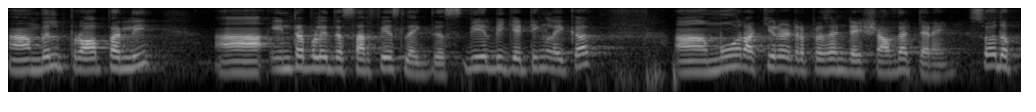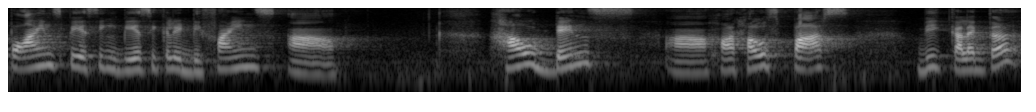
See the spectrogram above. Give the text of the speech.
um, will properly uh, interpolate the surface like this. We will be getting like a uh, more accurate representation of the terrain. So, the point spacing basically defines uh, how dense uh, or how sparse we collect the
